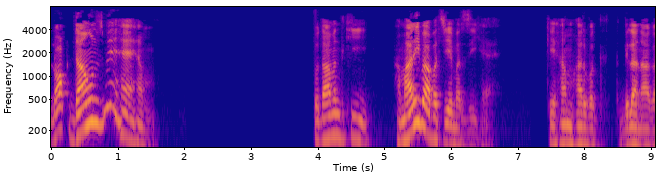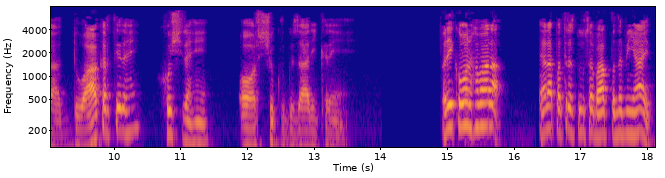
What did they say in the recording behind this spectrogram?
लॉकडाउन में हैं हम। खुदावंद की हमारी बाबत ये मर्ज़ी है कि हम हर वक्त बिला नागा दुआ करते रहें, खुश रहें और शुक्रगुजारी करें। और एक और हवाला पहला पत्रस दूसरा बाप पंद्रहवीं आयत,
